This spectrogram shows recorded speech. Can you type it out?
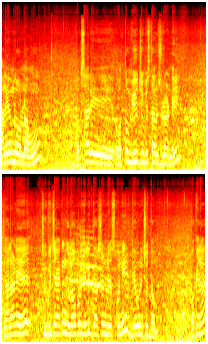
ఆలయంలో ఉన్నాము. ఒకసారి మొత్తం వ్యూ చూపిస్తాను చూడండి. అలానే చూపించాక ఇంక లోపలికి వెళ్ళి దర్శనం చేసుకొని దేవుని చూద్దాం. ఓకేనా?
